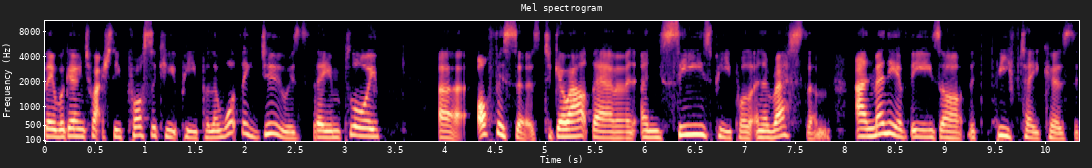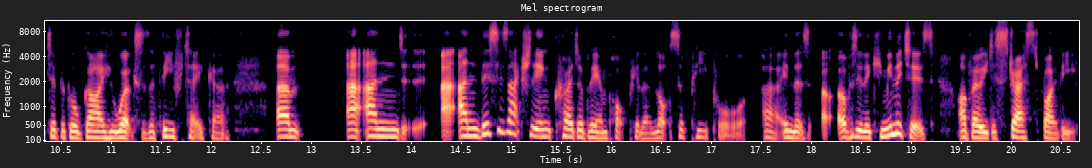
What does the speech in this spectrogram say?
they were going to actually prosecute people. And what they do is they employ uh, officers to go out there and, and, seize people and arrest them. And many of these are the thief takers, the typical guy who works as a thief taker. Um, and and this is actually incredibly unpopular. Lots of people uh, in this, obviously in the communities, are very distressed by the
